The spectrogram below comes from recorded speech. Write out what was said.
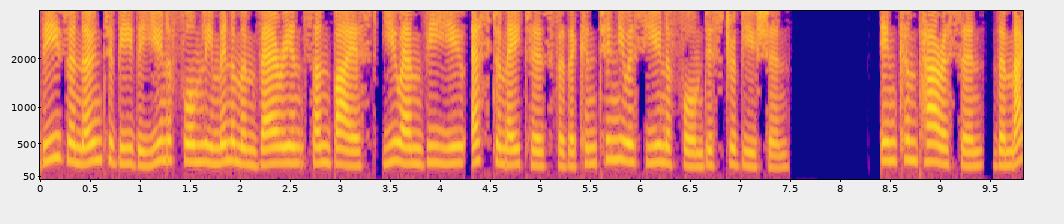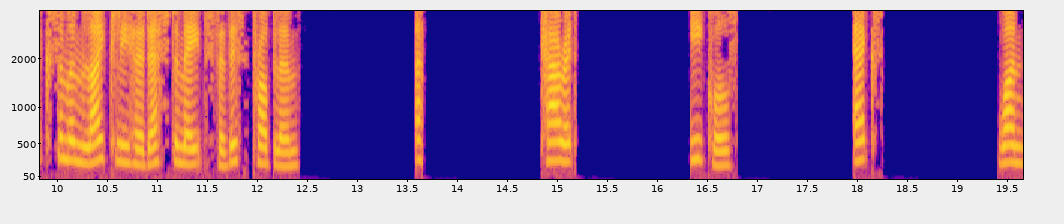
These are known to be the uniformly minimum variance unbiased UMVU estimators for the continuous uniform distribution. In comparison, the maximum likelihood estimates for this problem a caret equals x 1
